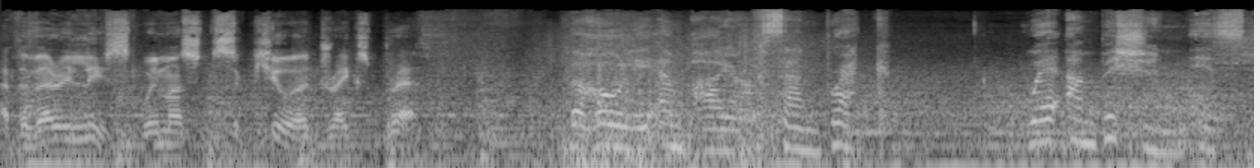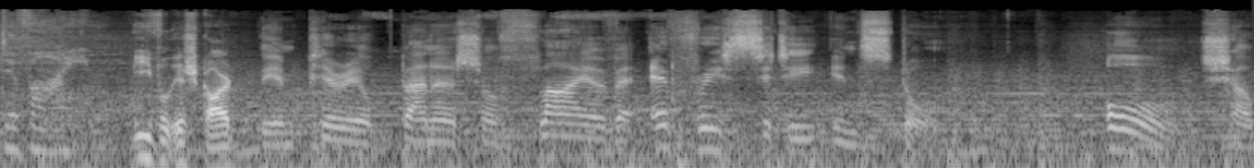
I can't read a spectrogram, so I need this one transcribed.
At the very least, we must secure Drake's breath. The Holy Empire of Sanbreque, where ambition is divine. Evil Ishgard. The Imperial banner shall fly over every city in storm. All shall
